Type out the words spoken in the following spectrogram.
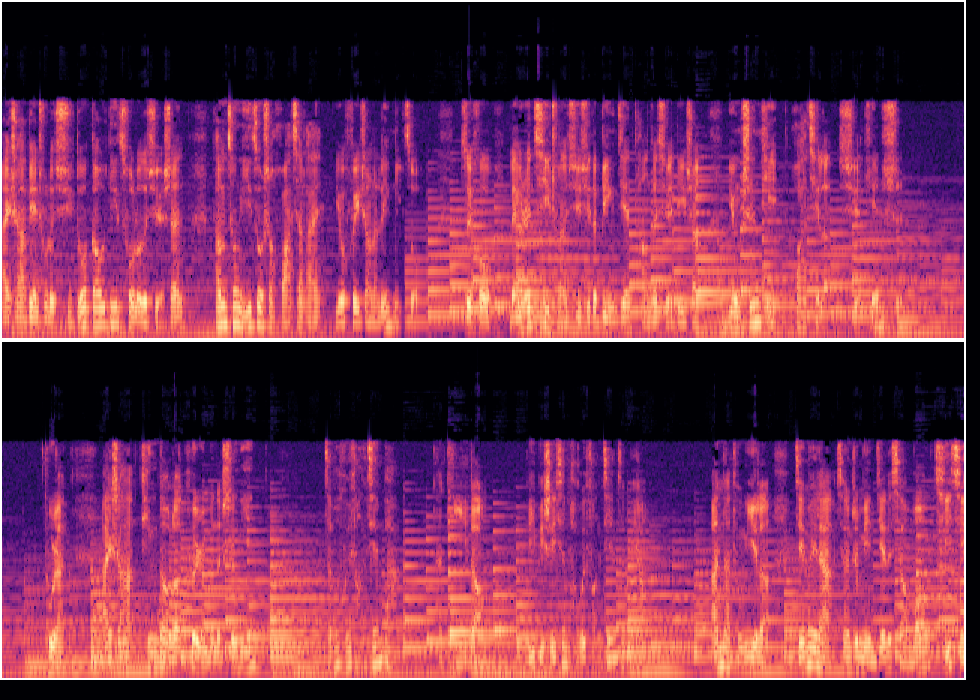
艾莎变出了许多高低错落的雪山，他们从一座上滑下来，又飞上了另一座，最后两人气喘吁吁地并肩躺在雪地上，用身体画起了雪天使。突然，艾莎听到了客人们的声音：“咱们回房间吧。”她提议道：“比比谁先跑回房间怎么样？”安娜同意了，姐妹俩像只敏捷的小猫，齐齐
